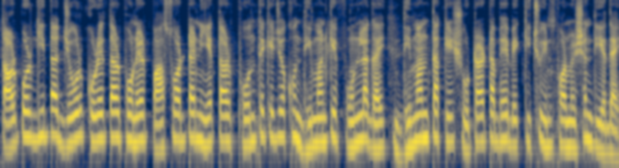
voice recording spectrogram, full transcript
তারপর গীতা জোর করে তার ফোনের পাসওয়ার্ডটা নিয়ে তার ফোন থেকে যখন ধীমানকে ফোন লাগায়, ধীমান তাকে শুটারটা ভেবে কিছু ইনফরমেশন দিয়ে দেয়।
